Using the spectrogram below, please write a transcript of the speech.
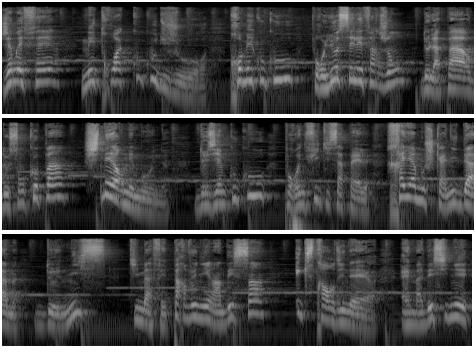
J'aimerais faire mes trois coucous du jour. Premier coucou pour Yossele Farjon de la part de son copain Schneor Memoun. Deuxième coucou pour une fille qui s'appelle Chayamushka Nidam de Nice qui m'a fait parvenir un dessin extraordinaire. Elle m'a dessiné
